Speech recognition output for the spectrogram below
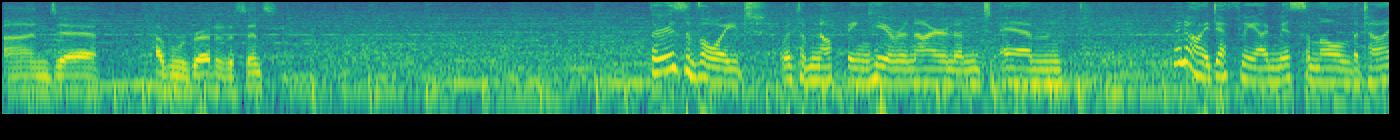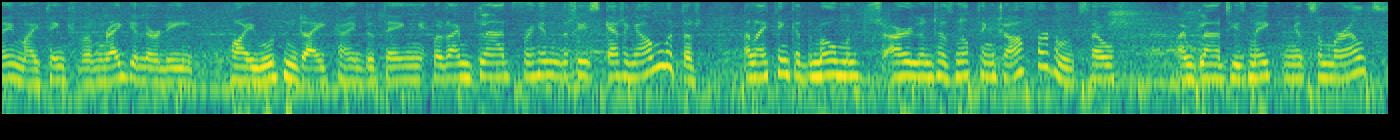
and uh, haven't regretted it since. There is a void with them not being here in Ireland. Um, you know, I definitely I miss him all the time. I think of him regularly. Why wouldn't I, kind of thing. But I'm glad for him that he's getting on with it. And I think at the moment Ireland has nothing to offer him. So I'm glad he's making it somewhere else.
